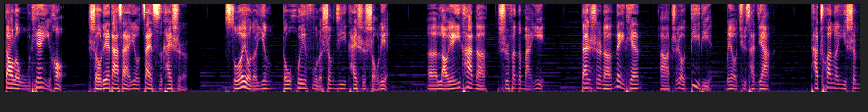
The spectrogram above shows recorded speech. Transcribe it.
到了五天以后，狩猎大赛又再次开始，所有的鹰都恢复了生机，开始狩猎。呃，老爷一看呢，十分的满意。但是呢，那天啊，只有弟弟没有去参加。他穿了一身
